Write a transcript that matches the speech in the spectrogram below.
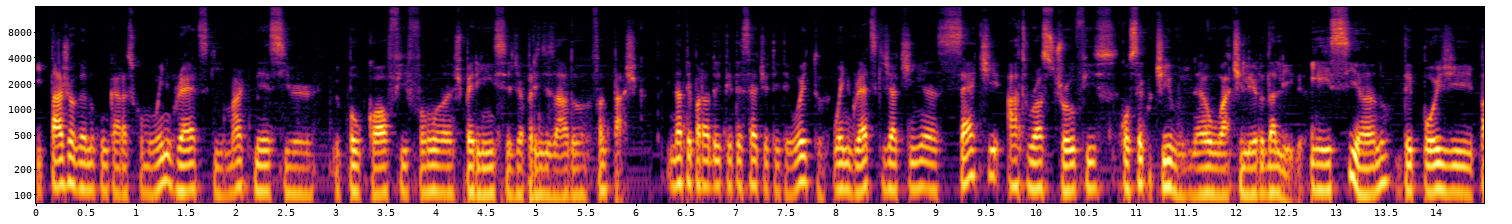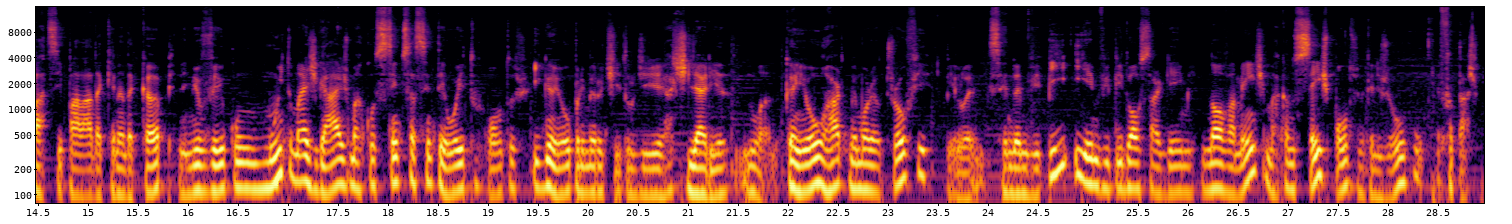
e tá jogando com caras como Wayne Gretzky, Mark Messier e Paul Coffey foi uma experiência de aprendizado fantástica. Na temporada 87-88, Wayne Gretzky já tinha sete Art Ross Trophies consecutivos, né, o artilheiro da liga. E esse ano, depois de participar lá da Canada Cup, Lemieux veio com muito mais gás, marcou 168 pontos e ganhou o primeiro título de artilharia no ano. Ganhou o Hart Memorial Trophy, pelo sendo MVP e MVP do All-Star Game novamente, marcando 6 pontos naquele jogo. É fantástico.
